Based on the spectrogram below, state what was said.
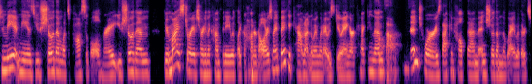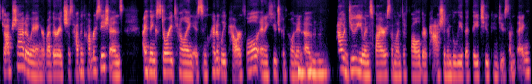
To me, it means you show them what's possible, right? You show them through my story of starting the company with like a hundred dollars in my bank account, not knowing what I was doing, or connecting them mentors that can help them and show them the way, whether it's job shadowing or whether it's just having conversations. I think storytelling is incredibly powerful and a huge component mm-hmm. of how do you inspire someone to follow their passion and believe that they too can do something.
